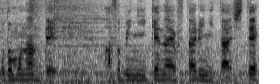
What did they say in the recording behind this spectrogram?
子供なんで、えー、遊びに行けない2人に対して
